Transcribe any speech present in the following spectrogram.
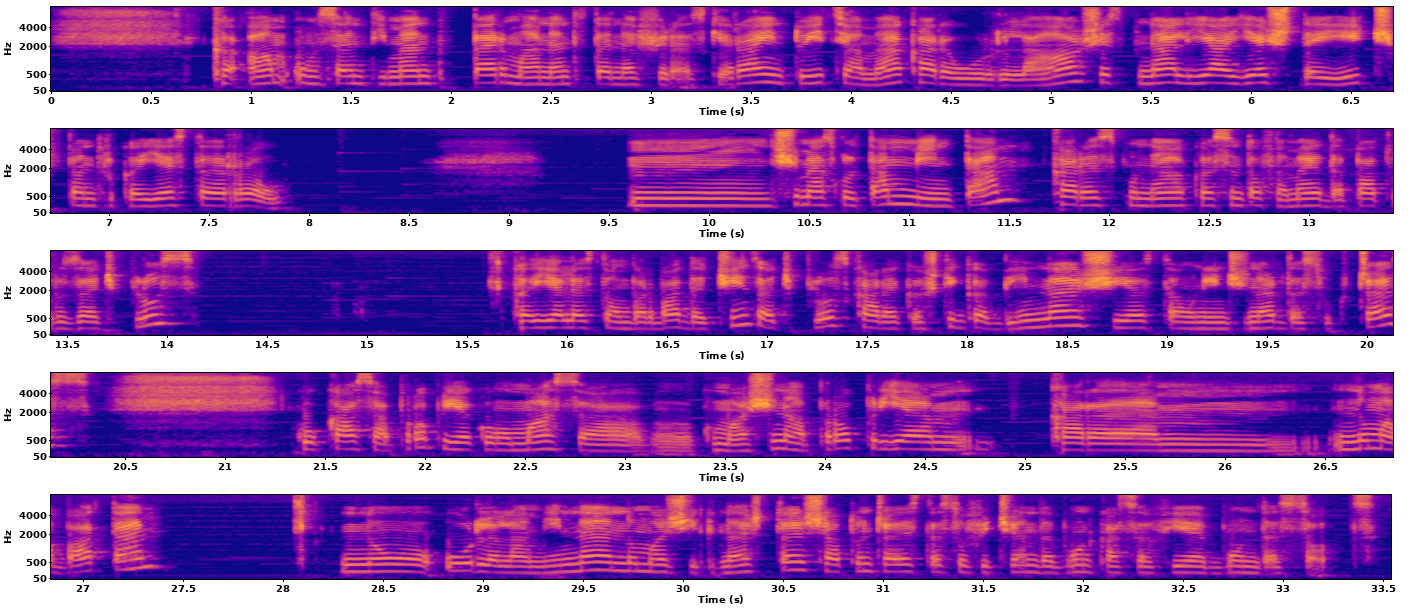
că am un sentiment permanent de nefiresc. Era intuiția mea care urla și spunea, Lia, ieși de aici pentru că este rău. Mm, și mi-ascultam mintea care spunea că sunt o femeie de 40 plus, că el este un bărbat de 50 plus care câștigă bine și este un inginer de succes, cu casa proprie, cu masa, cu mașina proprie, care mm, nu mă bate, nu urlă la mine, nu mă jignește și atunci este suficient de bun ca să fie bun de soț.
